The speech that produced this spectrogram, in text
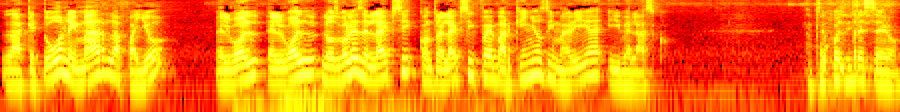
La que tuvo Neymar la falló el gol, el gol, los goles del Leipzig contra Leipzig fue Marquinhos, Di María y Velasco. Ese fue el 3-0.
